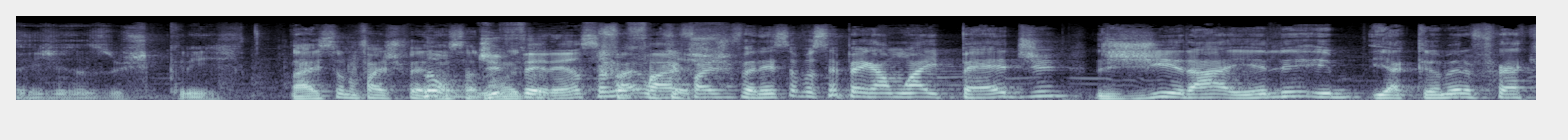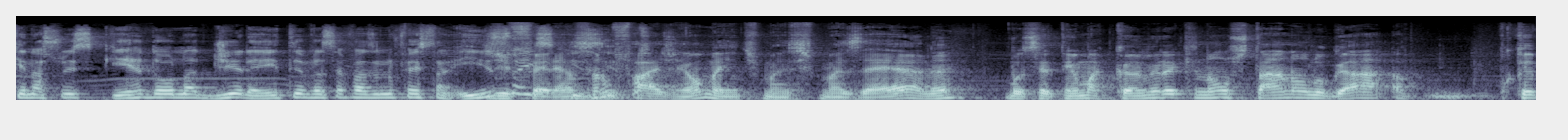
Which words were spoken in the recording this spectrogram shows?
aí, Jesus Cristo. Aí isso não faz diferença, Não, não. diferença Fa- não O que faz. faz diferença é você pegar um iPad, girar ele e, e a câmera ficar aqui na sua esquerda ou na direita e você fazendo FaceTime. Isso é Diferença esquisito. não faz, realmente, mas, mas é, né? Você tem uma câmera que não está no lugar. Porque,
